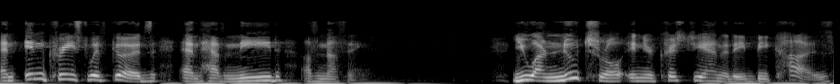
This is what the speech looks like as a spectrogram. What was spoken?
and increased with goods and have need of nothing. You are neutral in your Christianity because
